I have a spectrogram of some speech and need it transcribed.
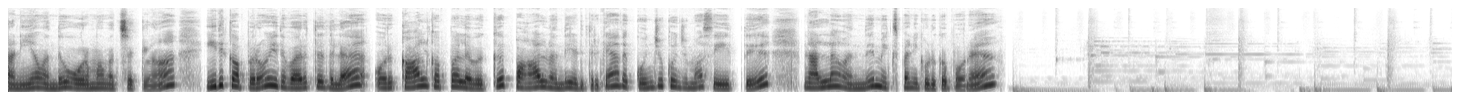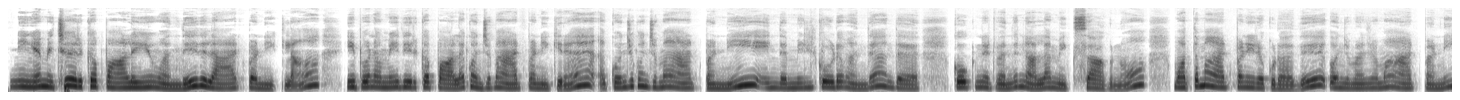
தனியாக வந்து ஓரமாக வச்சுக்கலாம். இதுக்கப்புறம் இது வறுத்ததில் ஒரு 1/4 கப் அளவுக்கு பால் வந்து எடுத்திருக்கேன். அதை கொஞ்சம் கொஞ்சமாக சேர்த்து நல்லா வந்து மிக்ஸ் பண்ணி கொடுக்க போகிறேன் நீங்கள் மிச்சம் இருக்க பாலையும் வந்து இதில் ஆட் பண்ணிக்கலாம். இப்போ நான் மீதி இருக்க பாலை கொஞ்சமாக ஆட் பண்ணிக்கிறேன். கொஞ்சம் கொஞ்சமாக ஆட் பண்ணி இந்த மில்கோடு வந்து அந்த கோகனட் வந்து நல்லா மிக்ஸ் ஆகணும். மொத்தமாக ஆட் பண்ணிடக்கூடாது. கொஞ்சம் கொஞ்சமாக ஆட் பண்ணி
